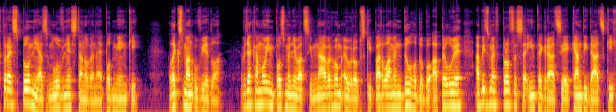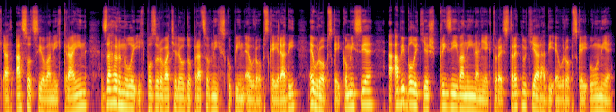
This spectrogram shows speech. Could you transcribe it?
ktoré splnia zmluvne stanovené podmienky. Lexman uviedla, Vďaka mojim pozmeňovacím návrhom Európsky parlament dlhodobo apeluje, aby sme v procese integrácie kandidátskych a asociovaných krajín zahrnuli ich pozorovateľov do pracovných skupín Európskej rady, Európskej komisie a aby boli tiež prizývaní na niektoré stretnutia Rady Európskej únie.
